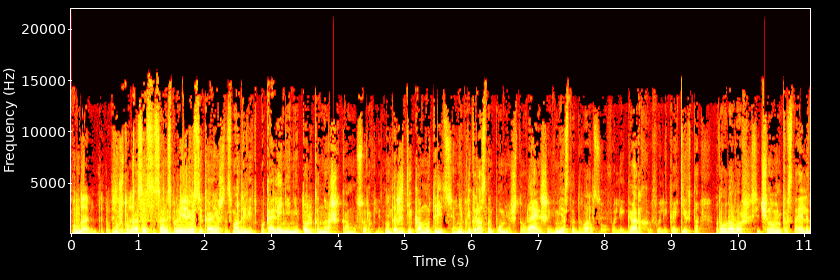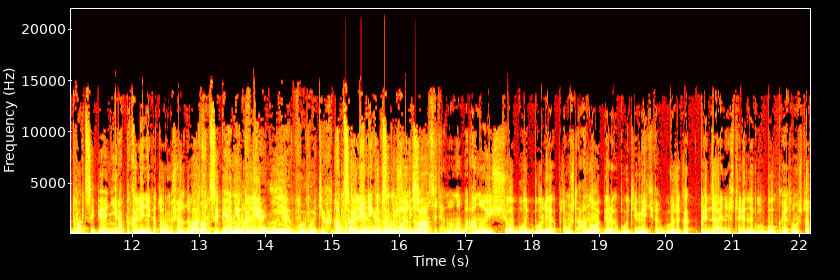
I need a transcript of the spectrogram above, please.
фундамента этого всего. Ну, что да? касается социальной справедливости, это... конечно, смотри, ведь поколение не только наши, кому 40 лет, но даже те, кому 30, они прекрасно помнят, что раньше вместо дворцов, олигархов или каких-то проворовавшихся чиновников стояли дворцы пионеров. А поколение, которому сейчас 20... Дворцы пионеров, а поколение... и они в, в этих а дворцах А поколение, которому занимались. сейчас 20, оно, оно еще будет более... Потому что оно, во-первых, будет иметь как бы уже как предание старины глубокой о том, что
